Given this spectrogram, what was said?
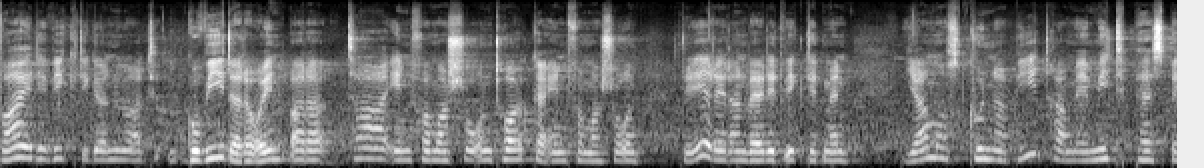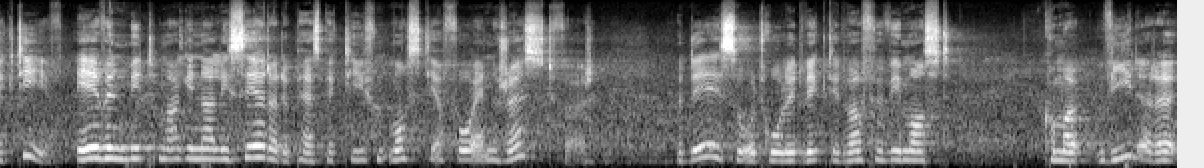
vad är det viktiga nu att gå vidare och inte bara ta information, tolka information. Det är redan väldigt viktigt, men jag måste kunna bidra med mitt perspektiv. Även mitt marginaliserade perspektiv måste jag få en röst för. Och det är så otroligt viktigt, varför vi måste komma vidare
